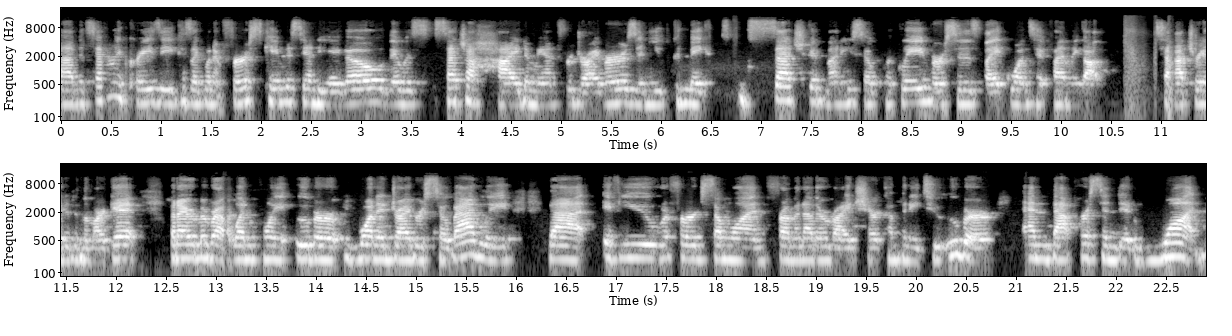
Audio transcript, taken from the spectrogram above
um, it's definitely crazy because like when it first came to San Diego, there was such a high demand for drivers and you could make such good money so quickly versus like once it finally got saturated in the market. But I remember at one point, Uber wanted drivers so badly that if you referred someone from another rideshare company to Uber and that person did one,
